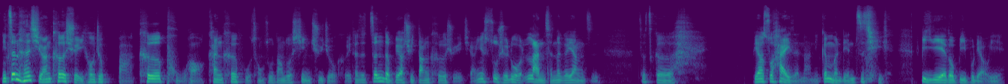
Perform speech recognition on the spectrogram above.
你真的很喜欢科学，以后就把科普哈，看科普丛书当做兴趣就可以。但是真的不要去当科学家，因为数学如果烂成那个样子，这这个不要说害人啊，你根本连自己 毕业都毕不了业。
